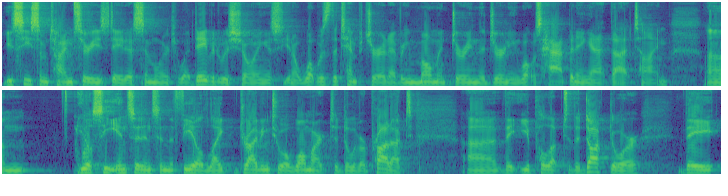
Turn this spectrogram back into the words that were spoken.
you see some time series data similar to what David was showing is, you know, what was the temperature at every moment during the journey? What was happening at that time? Um, you'll see incidents in the field like driving to a Walmart to deliver product uh, that you pull up to the dock door they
